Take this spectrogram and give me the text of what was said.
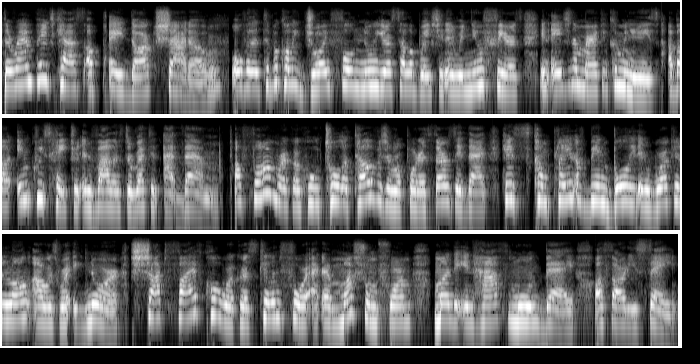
The rampage cast up a dark shadow over the typically joyful New Year celebration and renewed fears in Asian American communities about increased hatred and violence directed at them. A farm worker who told a television reporter Thursday that his complaint of being bullied and working long hours were ignored shot five co workers, killing four at a mushroom farm Monday in Half Moon Bay, authorities say.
